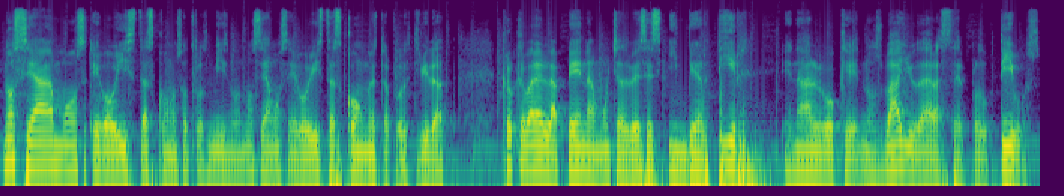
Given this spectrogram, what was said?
No seamos egoístas con nosotros mismos, no seamos egoístas con nuestra productividad. Creo que vale la pena muchas veces invertir en algo que nos va a ayudar a ser productivos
